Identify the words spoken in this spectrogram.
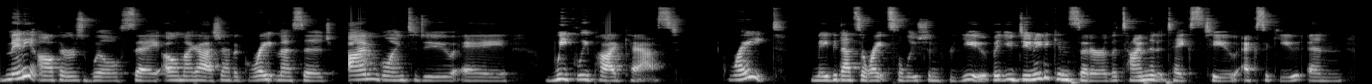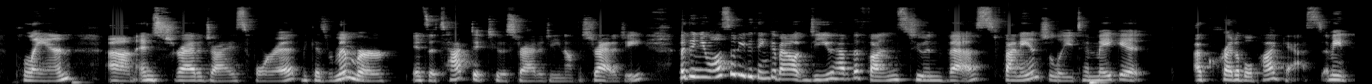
many authors will say, Oh my gosh, I have a great message. I'm going to do a weekly podcast. Great. Maybe that's the right solution for you, but you do need to consider the time that it takes to execute and plan um, and strategize for it. Because remember, it's a tactic to a strategy, not the strategy. But then you also need to think about do you have the funds to invest financially to make it a credible podcast? I mean,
